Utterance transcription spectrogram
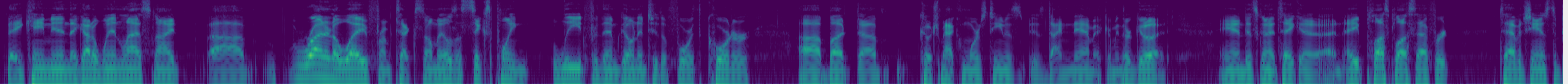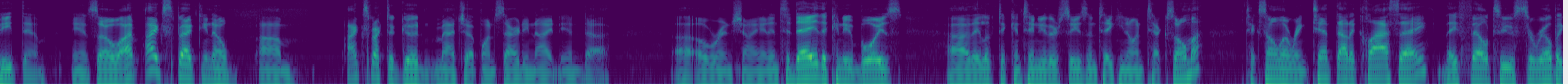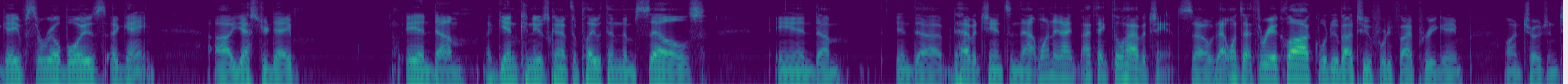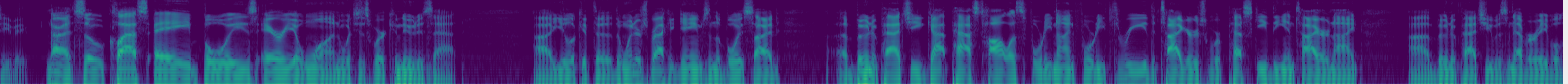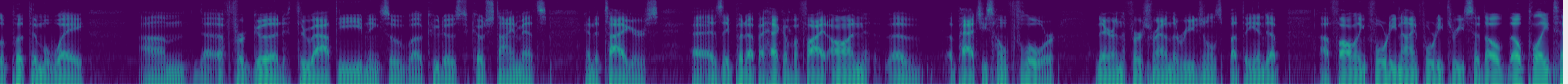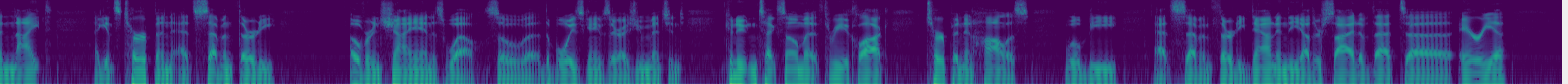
they came in, they got a win last night, uh, running away from Texhoma. It was a six point lead for them going into the fourth quarter. Uh, but uh, Coach McLemore's team is, is dynamic. I mean, they're good, and it's going to take a, an A plus plus effort to have a chance to beat them. And so I, I expect, you know, um, I expect a good matchup on Saturday night and uh, uh, over in Cheyenne. And today, the Canute boys uh, they look to continue their season taking on Texhoma. Texhoma ranked 10th out of Class A. They fell to Cyril, but gave Cyril boys a game uh, yesterday. And um, again, Canute's going to have to play within themselves and um, and uh, have a chance in that one. And I, I think they'll have a chance. So that one's at three o'clock. We'll do about 2:45 pregame on Trojan TV. All right, so Class A boys area one, which is where Canute is at. Uh, you look at the the winners bracket games and the boys side. Uh, Boone Apache got past Hollis 49-43. The Tigers were pesky the entire night. Uh, Boone Apache was never able to put them away um, uh, for good throughout the evening. So uh, kudos to Coach Steinmetz and the Tigers uh, as they put up a heck of a fight on uh, Apache's home floor there in the first round of the regionals, but they end up uh, falling 49-43. So they'll they'll play tonight against Turpin at 7:30 over in Cheyenne as well. So uh, the boys' games there, as you mentioned, Canute and Texhoma at three o'clock. Turpin and Hollis will be at 7:30. Down in the other side of that uh, area,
